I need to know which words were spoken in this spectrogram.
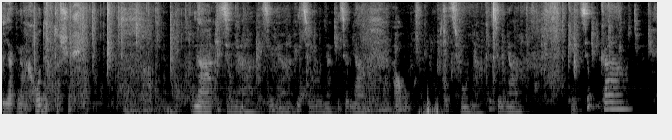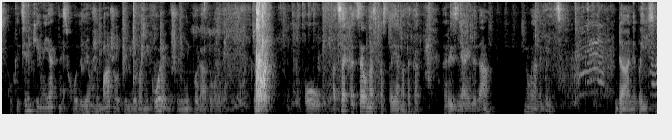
Як не виходить, то що ж? На, кицюня, кицюня, кицюня, кицюня. Ау. Кицюня, кицюня. Кицюнька. У кицюньки ніяк не сходить. Я вже мажу тим ліваміколем, щоб мені порадували. Оу, а це, а це у нас постійно така гризня йде, да? Ну вона не боїться. Да, не боїться.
